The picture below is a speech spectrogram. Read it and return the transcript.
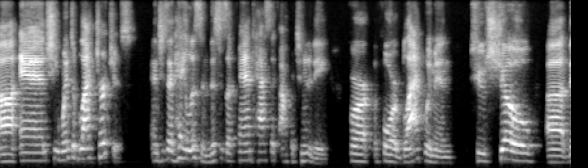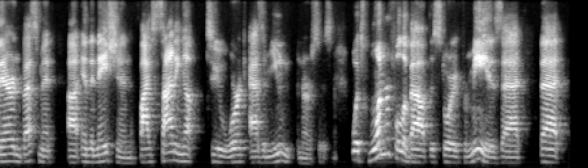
uh, and she went to black churches. And she said, "Hey, listen, this is a fantastic opportunity for for black women to show uh, their investment in the nation by signing up to work as immune nurses." What's wonderful about this story for me is that that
